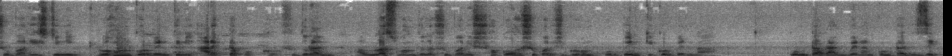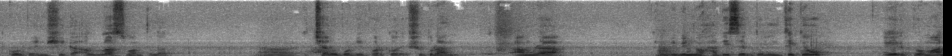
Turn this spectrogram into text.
সুপারিশ যিনি গ্রহণ করবেন, তিনি আরেকটা পক্ষ। সুতরাং আল্লাহ সুবহানাহু সুপারিশ, সকল সুপারিশ গ্রহণ করবেন, কি করবেন না? কোনটা রাখবেন আর কোনটা রিজেক্ট করবেন, সেটা আল্লাহ সুবহানাহু ইচ্ছার উপর নির্ভর করে। সুতরাং আমরা বিভিন্ন হাদিসের দলিল থেকেও এর প্রমাণ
